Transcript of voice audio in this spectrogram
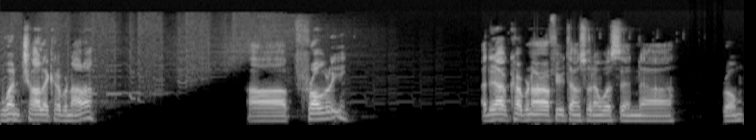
guanciale carbonara. Uh, probably. I did have carbonara a few times when I was in uh, Rome.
